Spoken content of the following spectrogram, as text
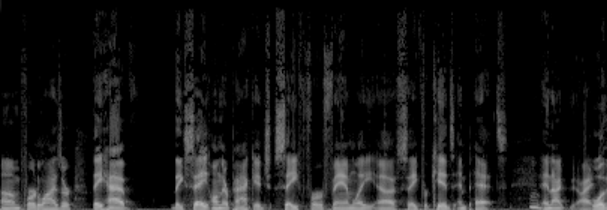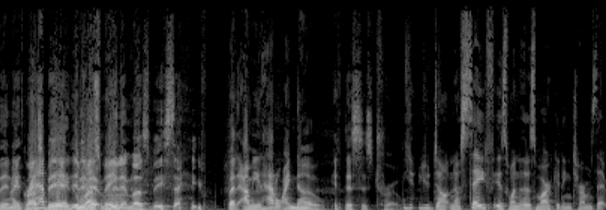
um, fertilizer they have they say on their package safe for family, uh, safe for kids and pets. Mm. And I, I well then I it must be it, it must be it must be safe. But I mean, how do I know if this is true? You, you, don't know. Safe is one of those marketing terms that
